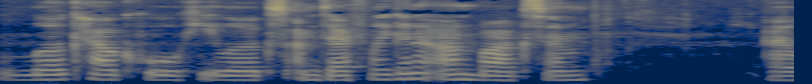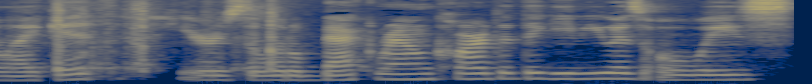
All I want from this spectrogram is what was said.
Look how cool he looks. I'm definitely going to unbox him. I like it. Here's the little background card that they give you as always.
